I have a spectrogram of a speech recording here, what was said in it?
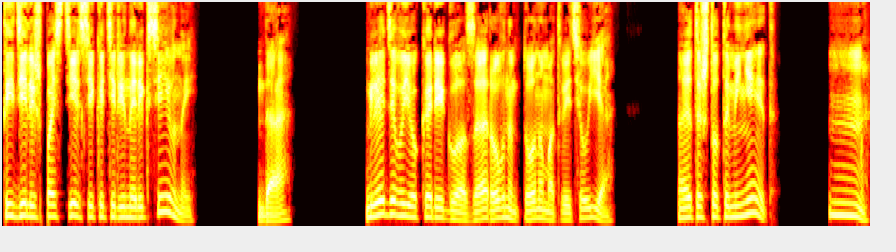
Ты делишь постель с Екатериной Алексеевной?» «Да». Глядя в ее коре глаза, ровным тоном ответил я. «А это что-то меняет?» «Ммм,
